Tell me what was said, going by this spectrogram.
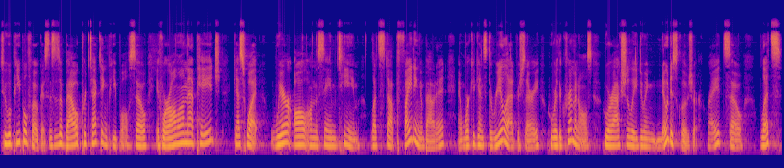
to a people focus. This is about protecting people. So if we're all on that page, guess what? We're all on the same team. Let's stop fighting about it and work against the real adversary, who are the criminals who are actually doing no disclosure, right? So let's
